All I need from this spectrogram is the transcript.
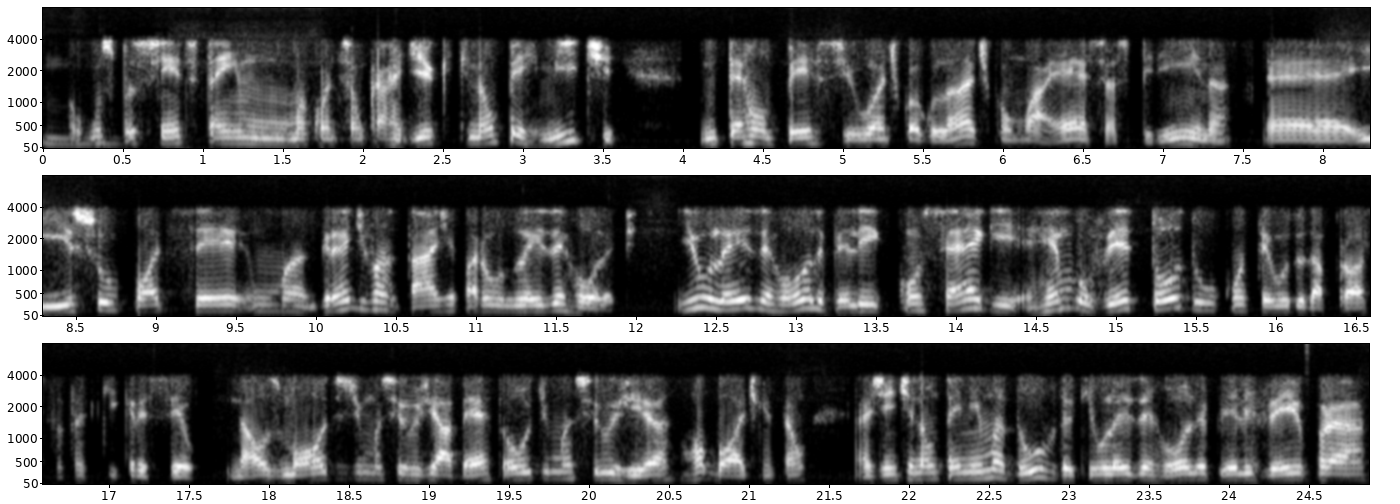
Uhum. Alguns pacientes têm uma condição cardíaca que não permite interromper-se o anticoagulante, como a AS, aspirina, é, e isso pode ser uma grande vantagem para o laser roll-up. E o laser roll-up, ele consegue remover todo o conteúdo da próstata que cresceu aos moldes de uma cirurgia aberta ou de uma cirurgia robótica. Então, a gente não tem nenhuma dúvida que o laser roll-up ele veio para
